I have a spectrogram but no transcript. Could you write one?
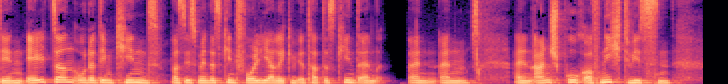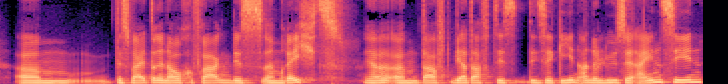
Den Eltern oder dem Kind? Was ist, wenn das Kind volljährig wird? Hat das Kind ein, ein, ein, einen Anspruch auf Nichtwissen? Ähm, des Weiteren auch Fragen des ähm, Rechts. Ja, ähm, darf, wer darf das, diese Genanalyse einsehen?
